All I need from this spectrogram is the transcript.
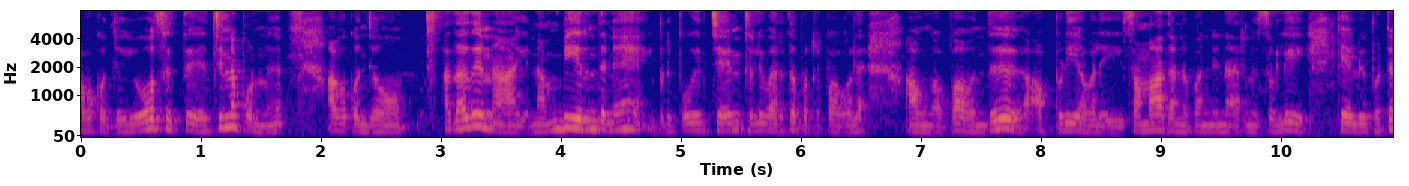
அவள் கொஞ்சம் யோசித்து சின்ன பொண்ணு. அவள் கொஞ்சம் அதாவது நான் நம்பி இருந்தனே இப்படி போயிடுச்சேன்னு சொல்லி வருத்தப்பட்டிருப்பா அவளை. அவங்க அப்பா வந்து அப்படி அவளை சமாதானம் பண்ணினார்னு சொல்லி கேள்விப்பட்டு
